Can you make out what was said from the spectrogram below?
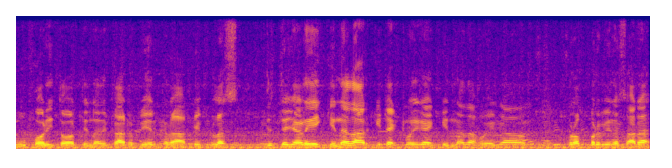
ਉਹ ਫੌਰੀ ਤੌਰ ਤੇ ਇਹਨਾਂ ਦੇ ਘਰ ਰਿਪੇਅਰ ਕਰਾ ਕੇ ਪਲੱਸ ਦਿੱਤੇ ਜਾਣਗੇ ਕਿੰਨਾ ਦਾ ਆਰਕੀਟੈਕਟ ਹੋਏਗਾ ਕਿੰਨਾ ਦਾ ਹੋਏਗਾ ਪ੍ਰੋਪਰ ਵੇ ਨਾਲ ਸਾਰਾ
